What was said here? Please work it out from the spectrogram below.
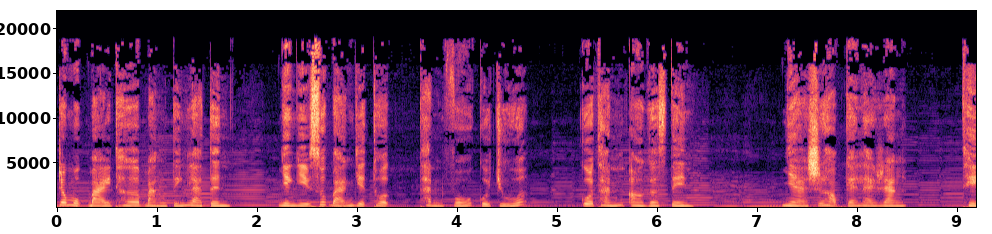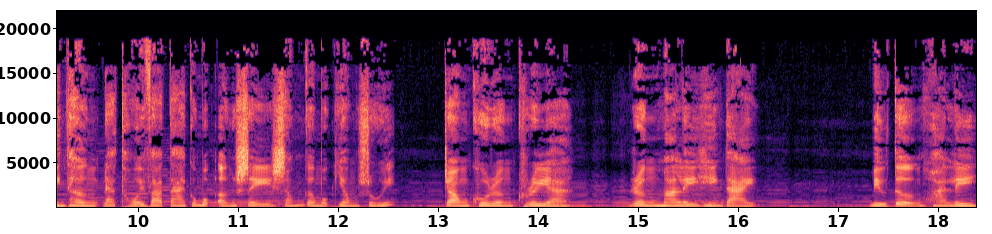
Trong một bài thơ bằng tiếng Latin, nhân dịp xuất bản dịch thuật Thành phố của Chúa của Thánh Augustine. Nhà sử học kể lại rằng, thiên thần đã thổi vào tai của một ẩn sĩ sống gần một dòng suối trong khu rừng Kria, rừng Mali hiện tại. Biểu tượng hoa ly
